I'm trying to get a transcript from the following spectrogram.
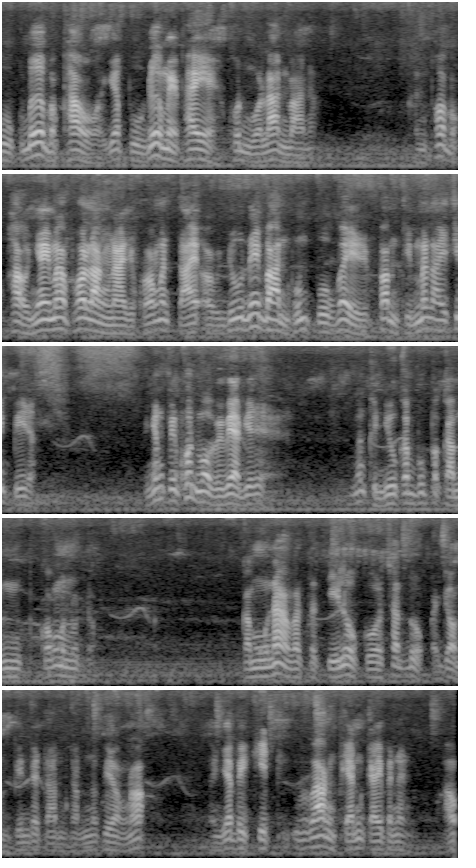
ปลูกเบ้อบักเผาอย่าปลูกเด้อไม้ไผ่คนโบราณบ้านนะขันพ่อบักเผาใหญ่มากพ่อลังนาเจ้าของมันตายออกอยู่ในบ้านผมปลูกไว้ปั๊มถิ่มมาหลายสิบปีแล้วยังเป็นคนโมไปแบบอยู่เลยมันขึ้นอยู่กับบุพกรรมของมนุษย์ดอกกรรมูนาวัตติโลกโกสัตว์โลกก็ย่อมเป็นไปตามกรรมนาะพี่น้องเนาะอย่าไปคิดว่างแผนไกลไปนั้นเอา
